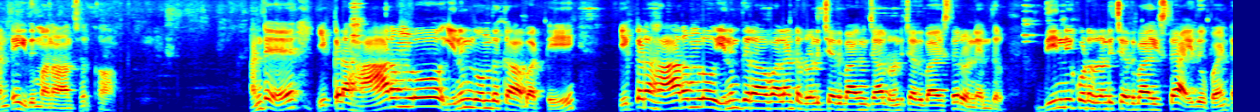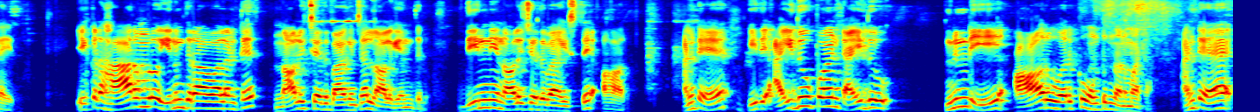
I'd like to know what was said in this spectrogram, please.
అంటే ఇది మన ఆన్సర్ కాదు. అంటే ఇక్కడ హారంలో ఎనిమిది ఉంది కాబట్టి ఇక్కడ హారంలో ఎనిమిది రావాలంటే రెండు చేతి భాగించాలి రెండు చేతి భాగిస్తే రెండు ఎనిమిది. దీన్ని కూడా రెండు చేతి భాగిస్తే ఐదు పాయింట్ ఐదు. ఇక్కడ హారంలో ఎనిమిది రావాలంటే నాలుగు చేతి భాగించాలి నాలుగు ఎనిమిదిలు దీన్ని నాలుగు చేతి భాగిస్తే ఆరు. అంటే ఇది ఐదు పాయింట్ ఐదు నుండి ఆరు వరకు ఉంటుందన్నమాట. అంటే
